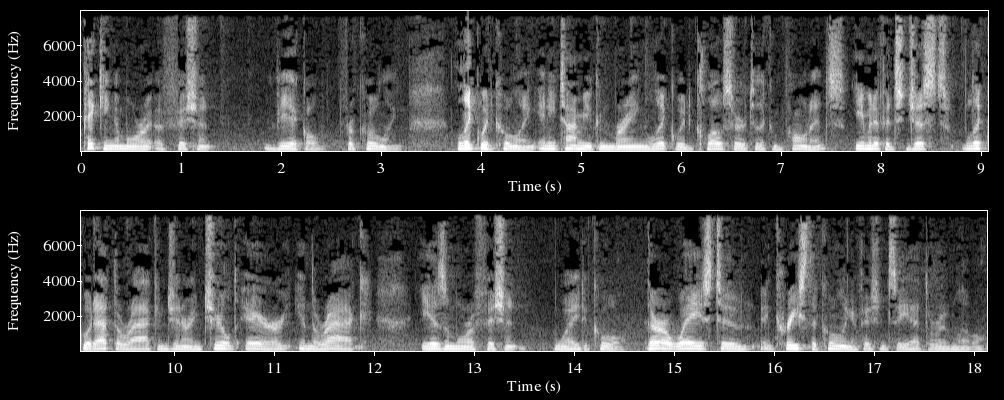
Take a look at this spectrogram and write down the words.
picking a more efficient vehicle for cooling. Liquid cooling, anytime you can bring liquid closer to the components, even if it's just liquid at the rack and generating chilled air in the rack, is a more efficient way to cool. There are ways to increase the cooling efficiency at the room level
